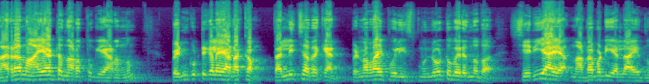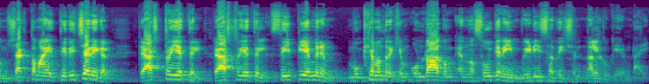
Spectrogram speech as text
നരനായാട്ട് നടത്തുകയാണെന്നും പെൺകുട്ടികളെ അടക്കം തല്ലിച്ചതയ്ക്കാൻ പിണറായി പോലീസ് മുന്നോട്ട് വരുന്നത് ശരിയായ നടപടിയല്ല എന്നും ശക്തമായ തിരിച്ചടികൾ രാഷ്ട്രീയത്തിൽ രാഷ്ട്രീയത്തിൽ സി മുഖ്യമന്ത്രിക്കും ഉണ്ടാകും എന്ന സൂചനയും വി സതീശൻ നൽകുകയുണ്ടായി.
